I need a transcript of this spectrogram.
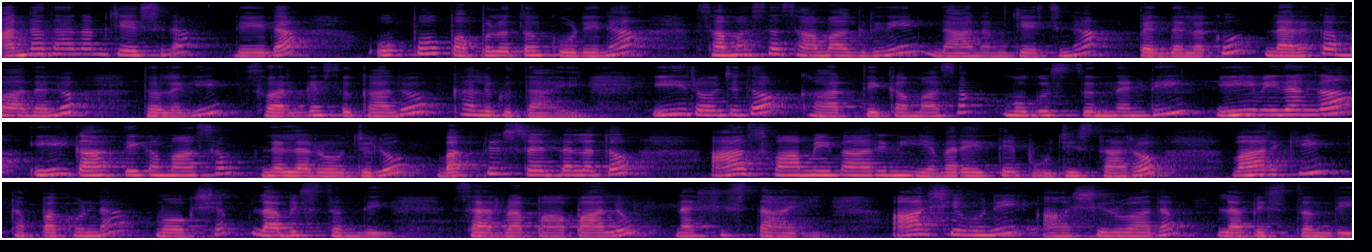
అన్నదానం చేసిన లేదా ఉప్పు పప్పులతో కూడిన సమస్త సామాగ్రిని దానం చేసిన పెద్దలకు నరక బాధలు తొలగి స్వర్గ సుఖాలు కలుగుతాయి. ఈ రోజుతో కార్తీక మాసం ముగుస్తుందండి. ఈ విధంగా ఈ కార్తీక మాసం నెల రోజులు భక్తి శ్రద్ధలతో ఆ స్వామివారిని ఎవరైతే పూజిస్తారో వారికి తప్పకుండా మోక్షం లభిస్తుంది. సర్వ పాపాలు నశిస్తాయి. ఆ శివుని ఆశీర్వాదం లభిస్తుంది.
